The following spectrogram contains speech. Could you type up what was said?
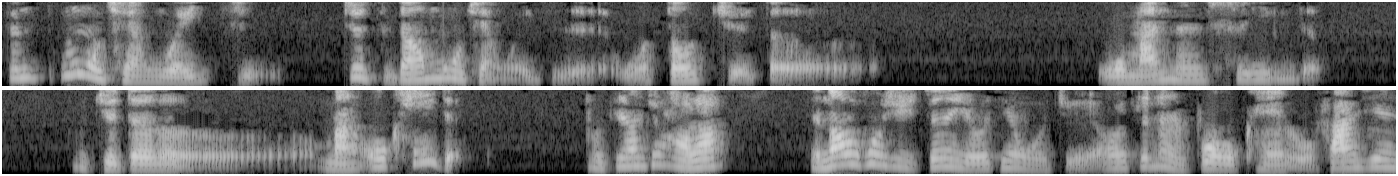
但目前为止，就直到目前为止，我都觉得。我蛮能适应的，我觉得蛮 OK 的，我觉得就好了。等到或许真的有一天，我觉得哦，真的很不 OK 了，我发现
